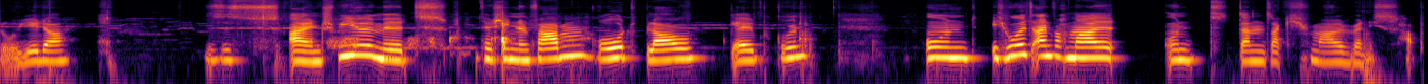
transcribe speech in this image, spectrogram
so jeder. Es ist ein Spiel mit verschiedenen Farben. Rot, Blau, Gelb, Grün. Und ich hole es einfach mal und dann sag ich mal, wenn ich es habe.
